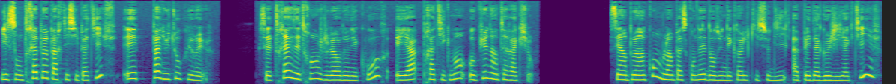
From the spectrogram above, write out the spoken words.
Ils sont très peu participatifs et pas du tout curieux. C'est très étrange de leur donner cours et il n'y a pratiquement aucune interaction. C'est un peu un comble hein, parce qu'on est dans une école qui se dit à pédagogie active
